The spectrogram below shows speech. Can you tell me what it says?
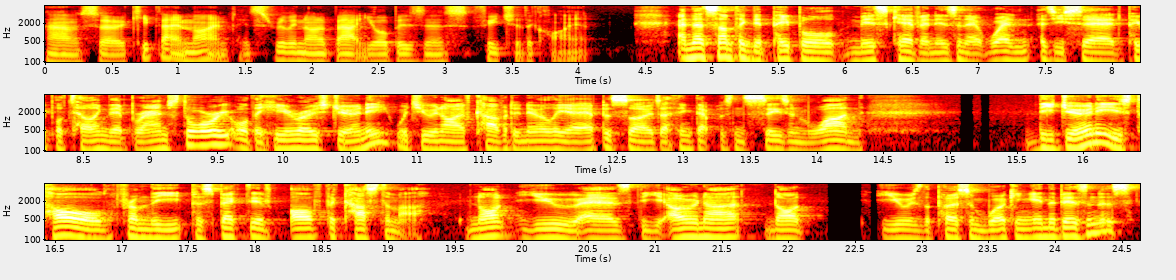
Um, so keep that in mind. It's really not about your business, feature the client. And that's something that people miss, Kevin, isn't it? When, as you said, people are telling their brand story or the hero's journey, which you and I have covered in earlier episodes. I think that was in season one. The journey is told from the perspective of the customer, not you as the owner, not you as the person working in the business.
